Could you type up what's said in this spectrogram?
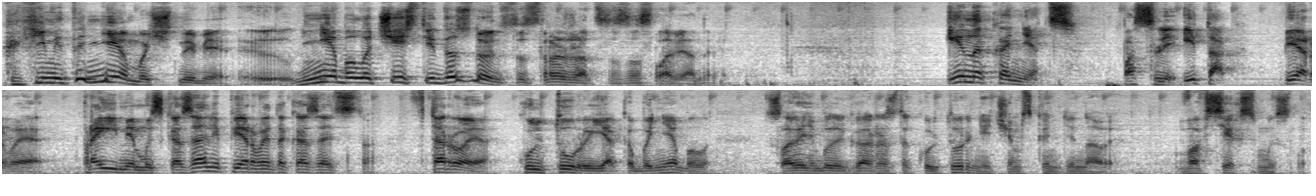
какими-то немощными. Э, Не было чести и достоинства сражаться со славянами. И, наконец, после... Итак, первое. Про имя мы сказали, первое доказательство. Второе. Культуры якобы не было. Славяне были гораздо культурнее, чем скандинавы. Во всех смыслах.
